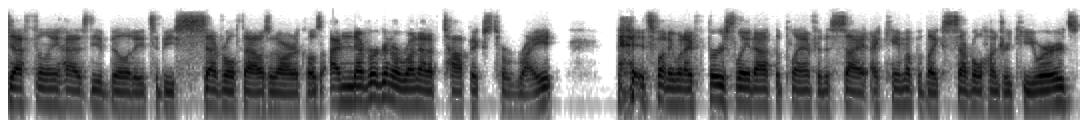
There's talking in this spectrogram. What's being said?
definitely has the ability to be several thousand articles. I'm never going to run out of topics to write. It's funny when I first laid out the plan for the site, I came up with like several hundred keywords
